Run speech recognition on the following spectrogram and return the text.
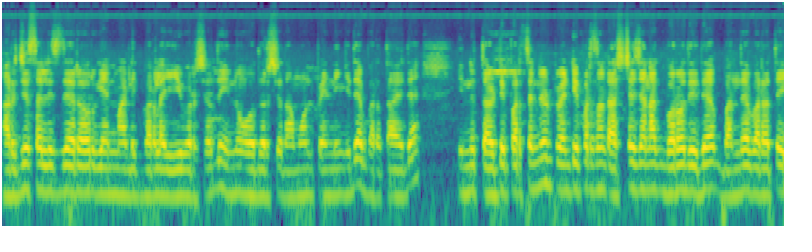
ಅರ್ಜಿ ಸಲ್ಲಿಸದೇ ಇರೋರ್ಗೆ ಏನು ಮಾಡ್ಲಿಕ್ಕೆ ಬರಲ್ಲ? ಈ ವರ್ಷದ್ದು, ಇನ್ನೂ ಹೋದ ವರ್ಷದ ಅಮೌಂಟ್ ಪೆಂಡಿಂಗ್ ಇದೆ, ಬರ್ತಾ ಇದೆ. ಇನ್ನು ತರ್ಟಿ ಪರ್ಸೆಂಟ್ ಟ್ವೆಂಟಿ ಪರ್ಸೆಂಟ್ ಅಷ್ಟೇ ಜನಕ್ಕೆ ಬರೋದಿದೆ. ಬಂದೇ ಬರುತ್ತೆ.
